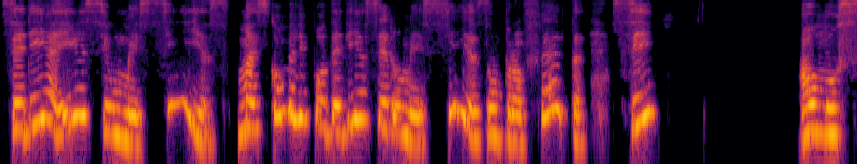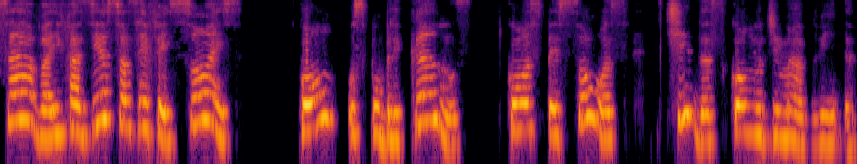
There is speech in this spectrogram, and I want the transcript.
Seria esse o Messias? Mas como ele poderia ser o Messias, um profeta, se almoçava e fazia suas refeições com os publicanos, com as pessoas tidas como de má vida?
